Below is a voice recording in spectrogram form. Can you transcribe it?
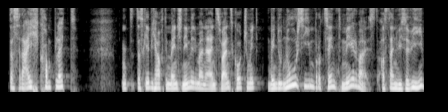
Das reicht komplett. Und das gebe ich auch den Menschen immer in meiner 1 2 Coaching mit. Wenn du nur 7% mehr weißt als dein Vis-a-vis,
